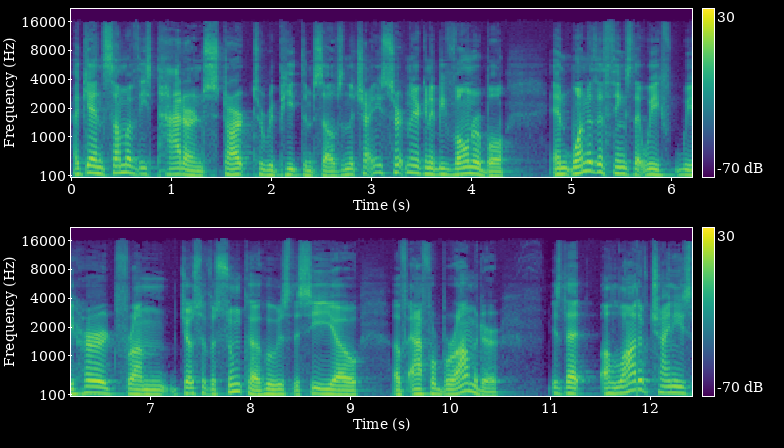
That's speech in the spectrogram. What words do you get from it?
again, some of these patterns start to repeat themselves, and the Chinese certainly are going to be vulnerable. And one of the things that we, we heard from Joseph Asunka, who is the CEO of Afrobarometer, is that a lot of Chinese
